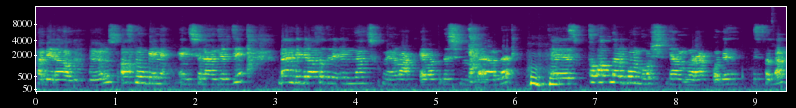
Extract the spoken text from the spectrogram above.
haberi alıyoruz. Aslında bu beni endişelendirdi. Ben de bir haftadır evimden çıkmıyorum ev arkadaşımla beraber. e, sokaklar bomboş genel olarak Odessa'da.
